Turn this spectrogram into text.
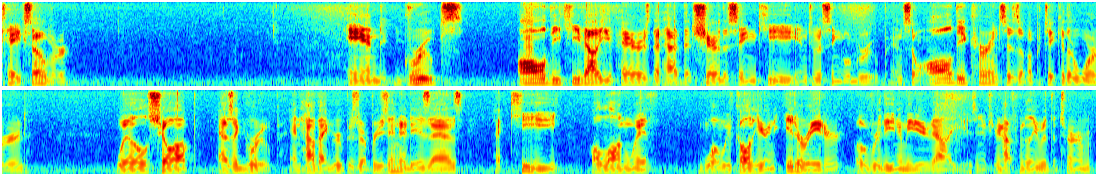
takes over and groups all the key value pairs that that share the same key into a single group. And so all the occurrences of a particular word will show up as a group. And how that group is represented is as a key along with what we've called here an iterator over the intermediate values. And if you're not familiar with the term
